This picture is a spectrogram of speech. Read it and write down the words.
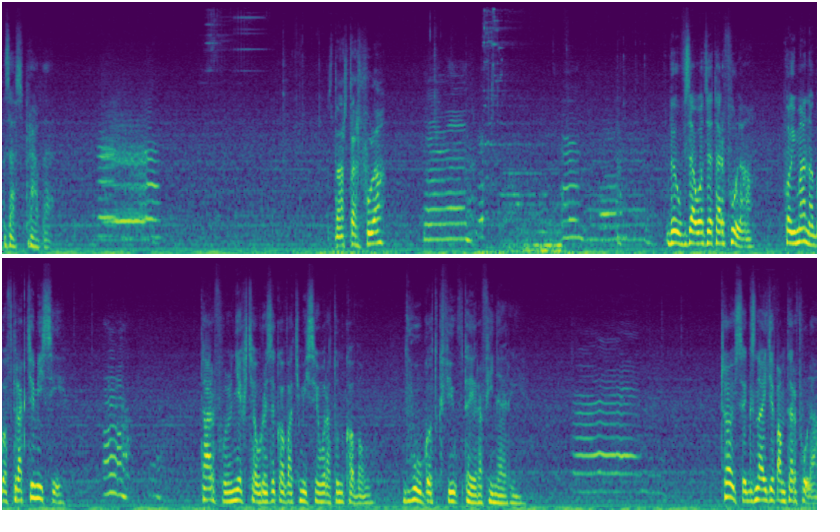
Za sprawę. Znasz Tarfula? Był w załodze Tarfula. Pojmano go w trakcie misji. Tarful nie chciał ryzykować misją ratunkową. Długo tkwił w tej rafinerii. Czojsyk znajdzie wam Tarfula,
